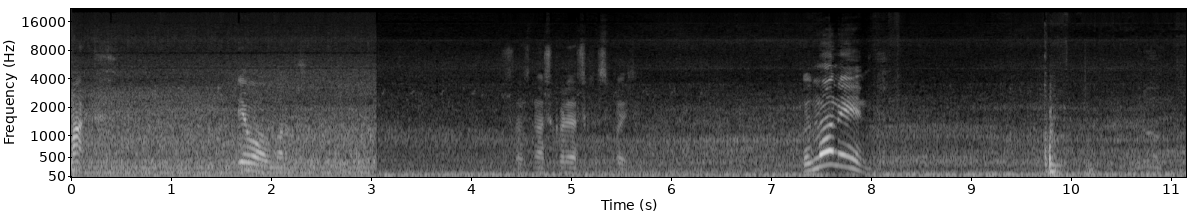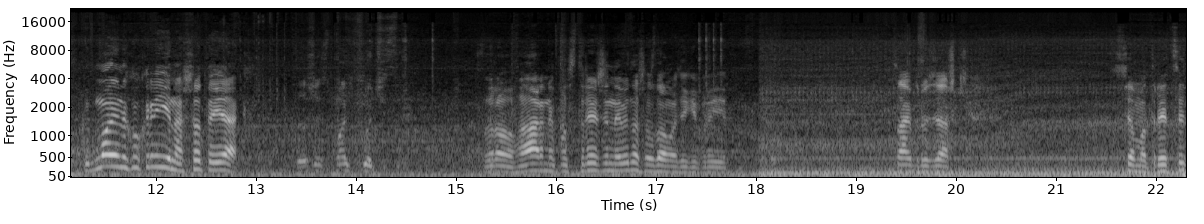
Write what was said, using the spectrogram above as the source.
Мак і Walmart. Колешка спить. Good morning! Good morning, Україна, що ти як? Та щось спать хочеться. Здорово, гарний, пострижений, видно, що з дому тільки приїхав. Так, друзяшки. 7.30.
